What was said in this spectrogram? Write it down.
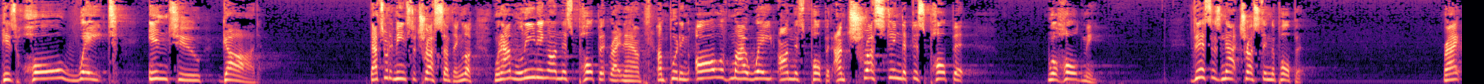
his whole weight into God. That's what it means to trust something. Look, when I'm leaning on this pulpit right now, I'm putting all of my weight on this pulpit. I'm trusting that this pulpit will hold me. This is not trusting the pulpit. Right?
